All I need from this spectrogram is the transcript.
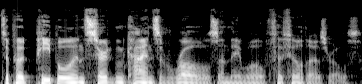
to put people in certain kinds of roles and they will fulfill those roles.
